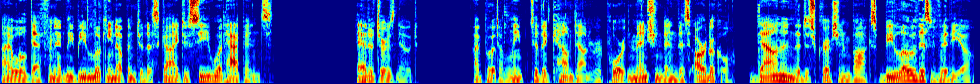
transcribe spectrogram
I will definitely be looking up into the sky to see what happens. Editor's note. I put a link to the countdown report mentioned in this article, down in the description box below this video.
